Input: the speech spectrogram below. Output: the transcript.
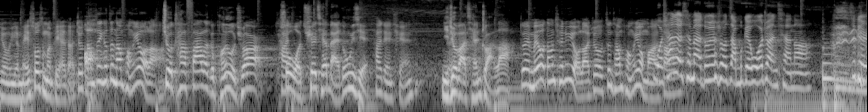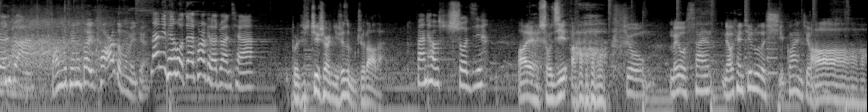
就也没说什么别的，就当成一个正常朋友了。就他发了个朋友圈，说我缺钱买东西，差点钱。你就把钱转了？对，没有当前女友了，就正常朋友嘛。我差点钱买东西的时候，咋不给我转钱呢？就给人转。咱们不天天在一块儿的吗？每天。那你天和我在一块儿给他转钱？不是这事儿你是怎么知道的？翻他手机。哎呀，手机啊。就没有删聊天记录的习惯就。啊，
